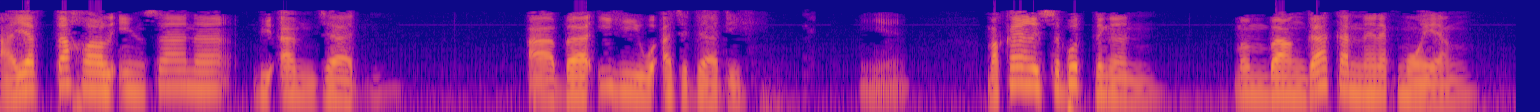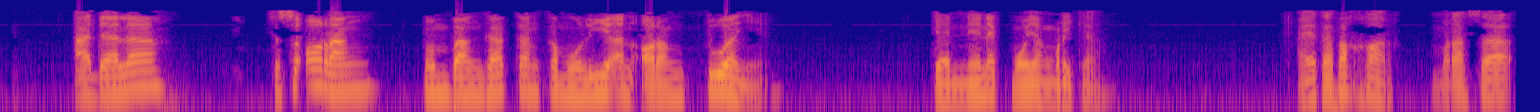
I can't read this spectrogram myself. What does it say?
ayat takhal insana bi amjad abaihi wa ajdadih. Ya. Maka yang disebut dengan membanggakan nenek moyang adalah seseorang membanggakan kemuliaan orang tuanya dan nenek moyang mereka. Ayat tafakhar, merasa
